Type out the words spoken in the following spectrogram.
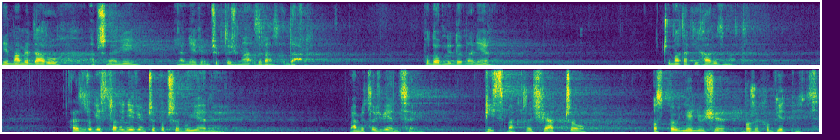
nie mamy daru, a przynajmniej ja nie wiem, czy ktoś ma z Was dar, podobny do Daniela. Czy ma taki charyzmat? Ale z drugiej strony nie wiem, czy potrzebujemy. Mamy coś więcej. Pisma, które świadczą o spełnieniu się Bożych obietnic,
